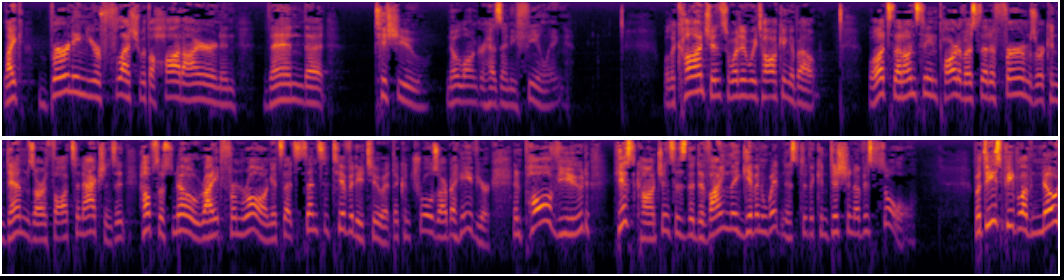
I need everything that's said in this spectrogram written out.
Like burning your flesh with a hot iron, and then that tissue no longer has any feeling. Well, the conscience, what are we talking about? Well, it's that unseen part of us that affirms or condemns our thoughts and actions. It helps us know right from wrong. It's that sensitivity to it that controls our behavior. And Paul viewed his conscience as the divinely given witness to the condition of his soul. But these people have no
